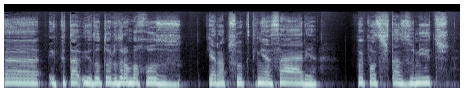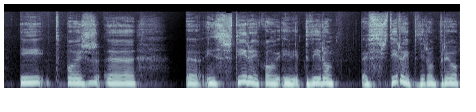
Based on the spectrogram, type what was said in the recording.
uh, e, que, tá, e o doutor Drão Barroso, que era a pessoa que tinha essa área, foi para os Estados Unidos e depois uh, uh, insistiram e, e, pediram insistiram e pediram para eu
